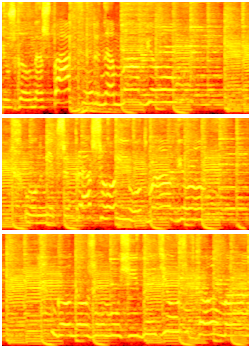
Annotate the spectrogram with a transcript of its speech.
Już go na szpacer namawią. On mnie przeprasza i odmawią Gono, że musi być już w domach.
